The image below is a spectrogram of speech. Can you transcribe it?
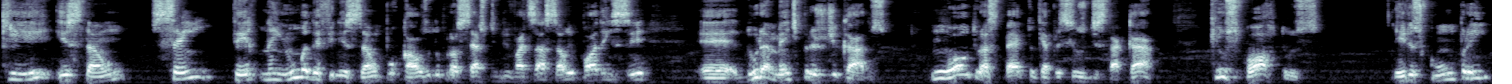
que estão sem ter nenhuma definição por causa do processo de privatização e podem ser é, duramente prejudicados. Um outro aspecto que é preciso destacar, que os portos eles cumprem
